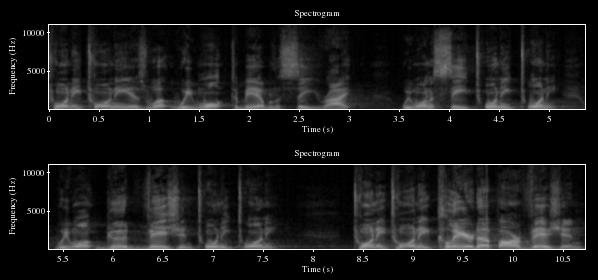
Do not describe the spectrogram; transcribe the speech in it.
2020 is what we want to be able to see, right? We want to see 2020. We want good vision 2020. 2020 cleared up our vision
